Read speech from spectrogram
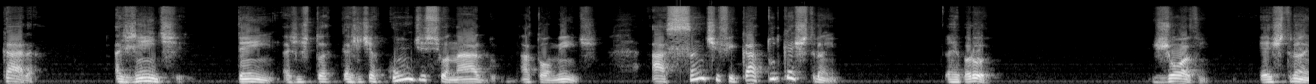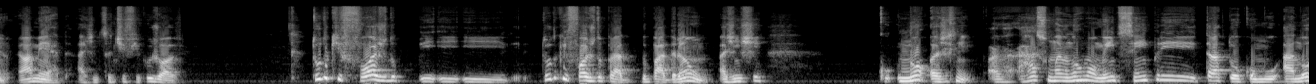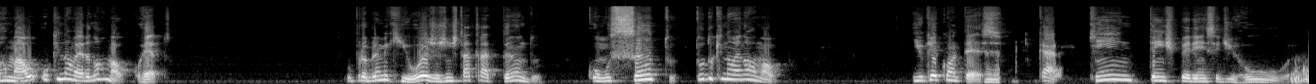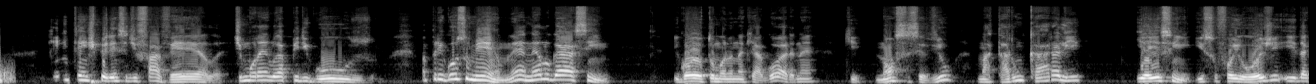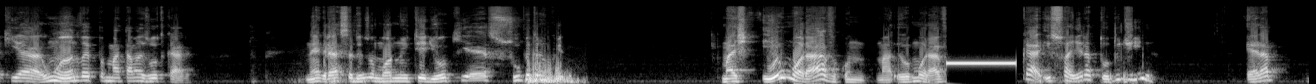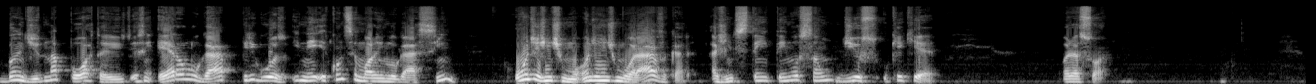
Cara, a gente tem, a gente, tá, a gente é condicionado atualmente a santificar tudo que é estranho. Já reparou? Jovem é estranho, é uma merda. A gente santifica o jovem. Tudo que foge do e, e, e tudo que foge do, do padrão, a gente no, assim, a raça humana normalmente sempre tratou como anormal o que não era normal, correto? O problema é que hoje a gente está tratando como santo tudo que não é normal. E o que acontece? É. Cara, quem tem experiência de rua, quem tem experiência de favela, de morar em lugar perigoso, mas perigoso mesmo, né? Não é lugar assim, igual eu tô morando aqui agora, né? Que, nossa, você viu? Mataram um cara ali. E aí, assim, isso foi hoje e daqui a um ano vai matar mais outro cara. Né? Graças a Deus eu moro no interior que é super tranquilo. Mas eu morava, quando eu morava, cara, isso aí era todo dia. Era bandido na porta. E, assim, era um lugar perigoso. E, e, quando você mora em lugar assim, onde a gente, onde a gente morava, cara, a gente tem, tem noção disso. O que que é? Olha só.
